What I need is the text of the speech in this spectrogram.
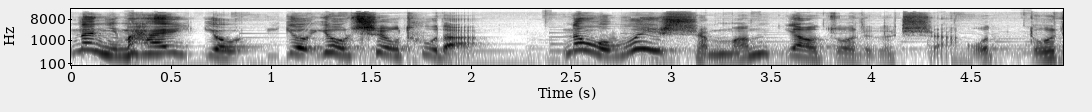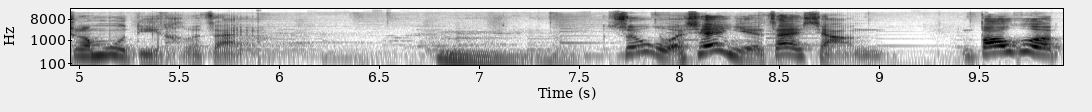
那你们还有又又吃又吐的，那我为什么要做这个事啊？我我这个目的何在啊？嗯所以我现在也在想，包括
